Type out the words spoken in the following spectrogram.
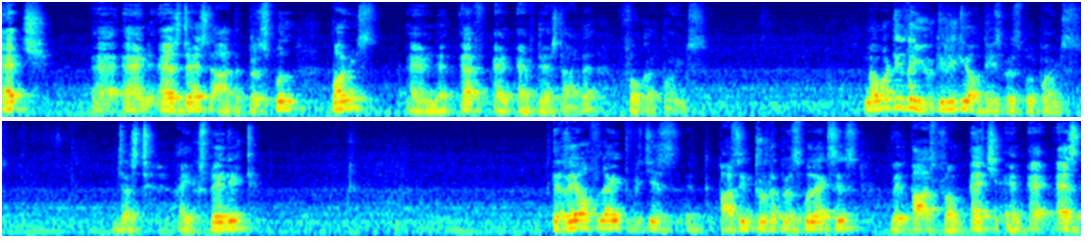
H and S are the principal points and F and F are the focal points. Now what is the utility of these principal points? just I explained it. A ray of light which is uh, passing through the principal axis will pass from H and uh, S,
